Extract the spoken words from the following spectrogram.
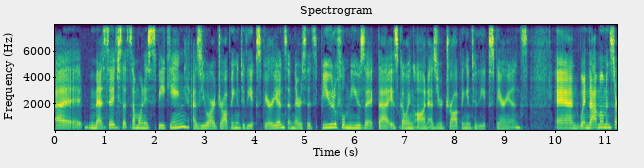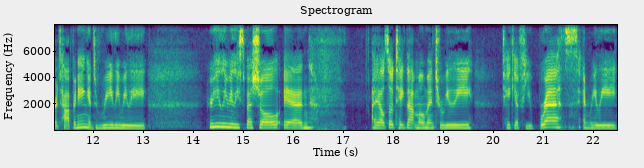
a message that someone is speaking as you are dropping into the experience. And there's this beautiful music that is going on as you're dropping into the experience. And when that moment starts happening, it's really, really, really, really special. And I also take that moment to really take a few breaths and really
